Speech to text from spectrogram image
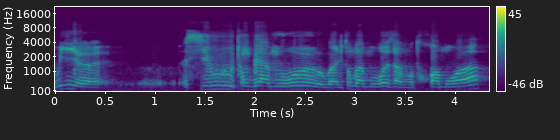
oui, si vous tombez amoureux ou elle tombe amoureuse avant trois mois,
